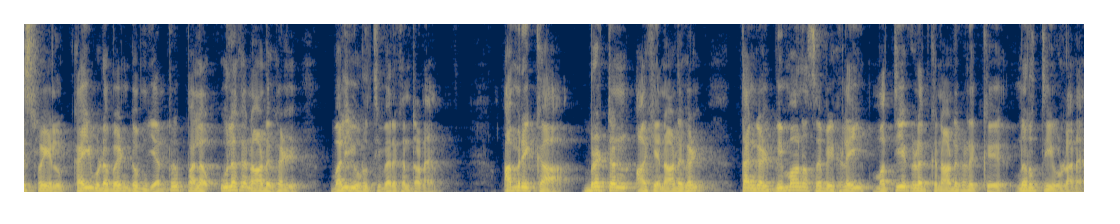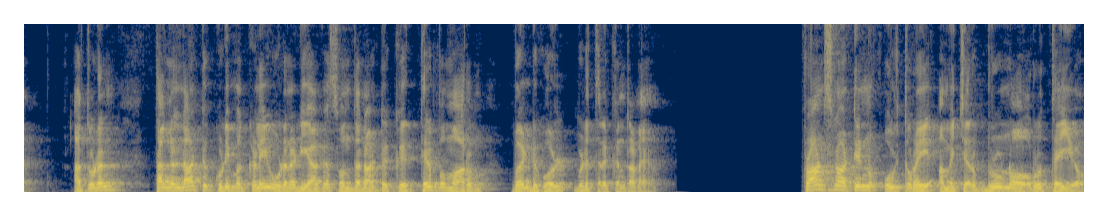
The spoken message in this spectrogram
இஸ்ரேல் கைவிட வேண்டும் என்று பல உலக நாடுகள் வலியுறுத்தி வருகின்றன. அமெரிக்கா பிரிட்டன் ஆகிய நாடுகள் தங்கள் விமான சேவைகளை மத்திய கிழக்கு நாடுகளுக்கு நிறுத்தியுள்ளன. அத்துடன் தங்கள் நாட்டு குடிமக்களை உடனடியாக சொந்த நாட்டுக்கு திரும்புமாறும் வேண்டுகோள் விடுத்திருக்கின்றன. பிரான்ஸ் நாட்டின் உள்துறை அமைச்சர் புரூனோ ருத்தையோ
